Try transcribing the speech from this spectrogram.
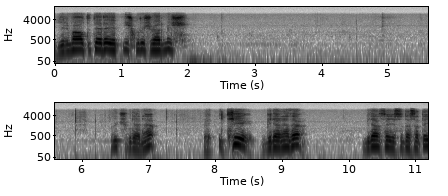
26 TL 70 kuruş vermiş. 3 bilene ve 2 bilene de bilen sayısı da zaten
